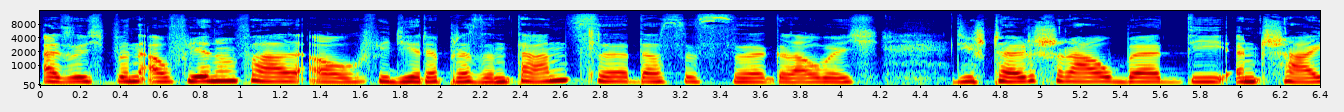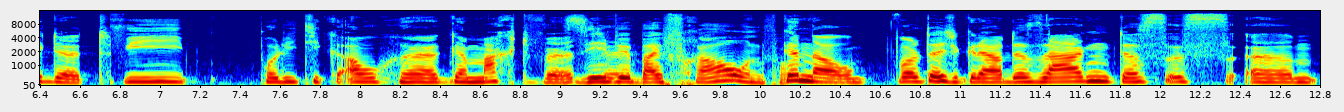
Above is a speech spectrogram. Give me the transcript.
Also ich bin auf jeden Fall auch für die Repräsentanz. Das ist, äh, glaube ich, die Stellschraube, die entscheidet, wie Politik auch äh, gemacht wird. Sehen wir bei Frauen. Genau, wollte ich gerade sagen, das ist ähm,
